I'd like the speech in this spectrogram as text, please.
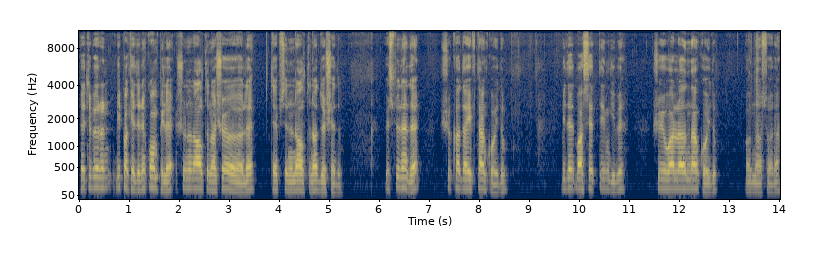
Petibörün bir paketini komple şunun altına şöyle tepsinin altına döşedim. Üstüne de şu kadayıftan koydum. Bir de bahsettiğim gibi şu yuvarlağından koydum. Ondan sonra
